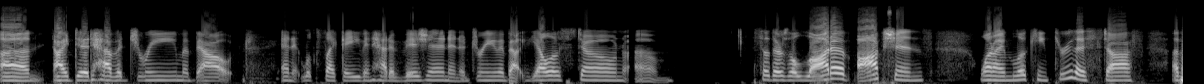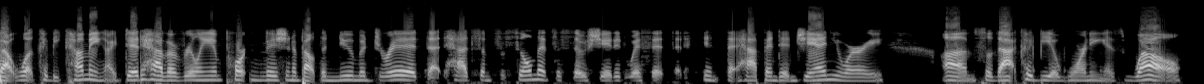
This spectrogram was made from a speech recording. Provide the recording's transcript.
Um, I did have a dream about and it looks like I even had a vision and a dream about Yellowstone um, so there's a lot of options when I'm looking through this stuff about what could be coming. I did have a really important vision about the new Madrid that had some fulfillments associated with it that in, that happened in January. Um, so that could be a warning as well.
